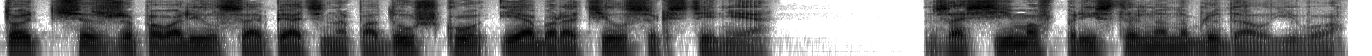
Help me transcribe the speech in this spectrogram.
тотчас же повалился опять на подушку и обратился к стене. Засимов пристально наблюдал его.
